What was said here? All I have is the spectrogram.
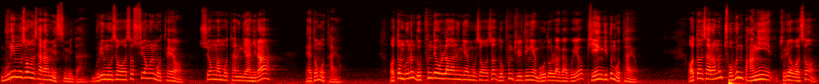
물이 무서운 사람이 있습니다. 물이 무서워서 수영을 못 해요. 수영만 못 하는 게 아니라 배도 못 타요. 어떤 분은 높은 데 올라가는 게 무서워서 높은 빌딩에 못 올라가고요. 비행기도 못 타요. 어떤 사람은 좁은 방이 두려워서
